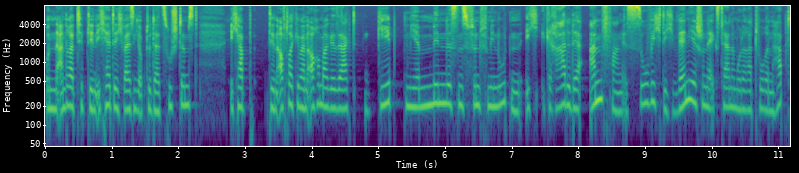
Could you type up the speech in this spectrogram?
Und ein anderer Tipp, den ich hätte, ich weiß nicht, ob du da zustimmst. Ich habe den Auftraggebern auch immer gesagt, gebt mir mindestens fünf Minuten. Ich, gerade der Anfang ist so wichtig. Wenn ihr schon eine externe Moderatorin habt,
